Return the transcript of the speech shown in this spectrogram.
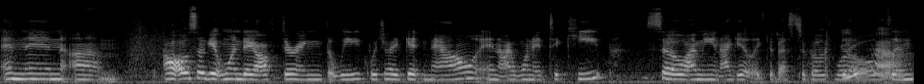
and then um, I'll also get one day off during the week, which I get now, and I wanted to keep. So I mean, I get like the best of both worlds, Yeah. and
